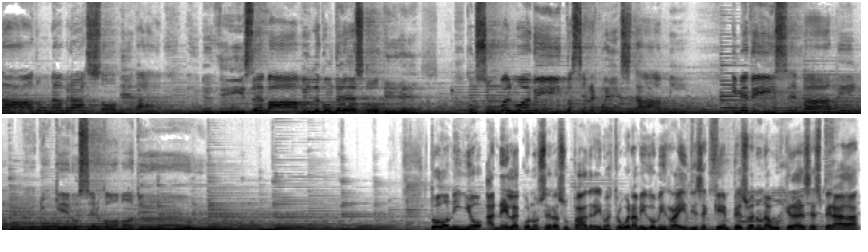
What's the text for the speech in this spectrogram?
lado, un abrazo me da. Él me dice, papi, le contesto que es. Con su almohadita se recuesta a mí y me dice, papi, yo quiero ser como tú. Todo niño anhela conocer a su padre y nuestro buen amigo Misraín dice que empezó en una búsqueda desesperada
